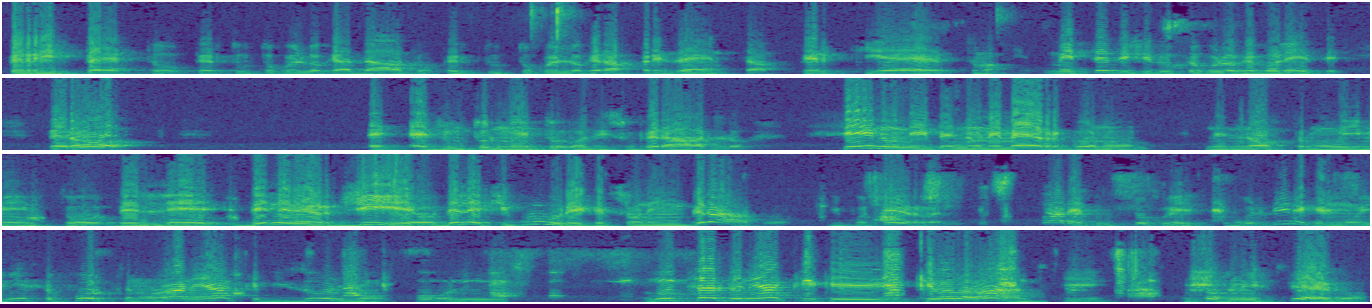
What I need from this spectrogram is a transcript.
per rispetto, per tutto quello che ha dato, per tutto quello che rappresenta, per chi è, insomma, metteteci tutto quello che volete, però è, è giunto il momento di superarlo se non, non emergono nel nostro movimento delle, delle, energie o delle figure che sono in grado di poter fare tutto questo, vuol dire che il movimento forse non ha neanche bisogno, non serve neanche che, che vada avanti. Non so se mi spiego.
